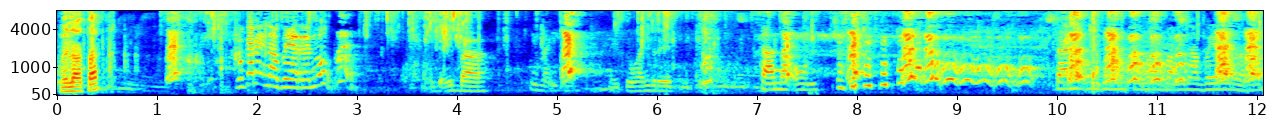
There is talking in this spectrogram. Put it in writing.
May latak? Magkano inabayaran mo? Iba-iba. Iba-iba. May 200. May 200. Sana all. Sana all ganun ba inabayaran.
